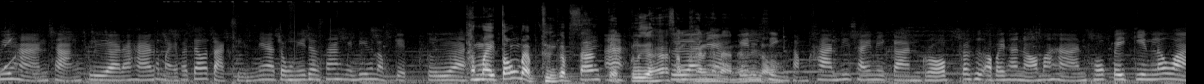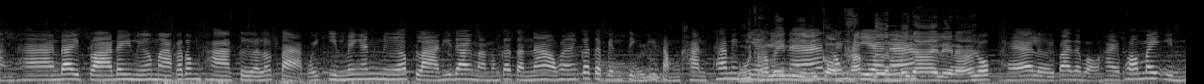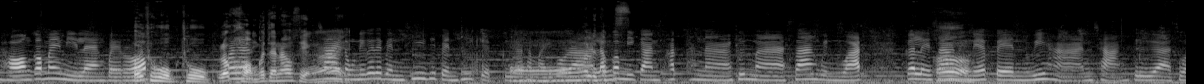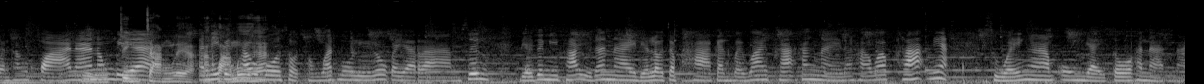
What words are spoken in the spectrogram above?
วิหารฉางเกลือนะคะ สมัยพระเจ้าตากสินเนี่ยตรงนี้จะสร้างเป็นที่สำหรับเก็บเกลือ ทำไมต้องแบบถึงกับสร้างเก็บอะเกลือฮะเกลือสำคัญขเนี่ยนาดนั้นเป็นเลยเหรอ สิ่งสำคัญที่ใช้ในการรบ ก็คือเอาไปถนอมอาหารพกไปกินระหว่างทางได้ปลาได้เนื้อมาก็ต้องทาเกลือแล้วตากไว้กินไม่งั้นเนื้อปลาที่ได้มามันก็จะเน่าเพราะฉะนั้นก็จะเป็นสิ่งที่สำคัญถ้าไม่อุ๊มียอัถ้านไม่นี้มีนะนี่กองทัพบียร์เดินนะไม่ได้เลยนะ ลบแพ้เลยป้าจะบอกให้ เพราะไม่อิ่มท้องก็ไม่มีแรงไปรเอ้ยบถูกถูกแล้วเพราะขฉะนั้นองก็จะเน่าเสียง่ายใช่ตรงนี้ก็จะเป็นที่ที่เป็นที่เก็บเกลืออ๋อสมัยโบราณเลยต้องแล้วก็มีการพัฒนาขึ้นมาสร้างเป็นวัด ก็เลยสร้างเออ ตรงนี้เป็นวิหารฉางเกลือ ส่วนทางขวานะโโหน้องเบีจริยงร์ จังเลยอะอันนี้ขเป็วานมืพอระอุฮะ โบสถของวัดโมลีโลกยาราม ซึ่งเดี๋ยวจะมีพระอยู่ด้านใน เดี๋ยวเราจะพากันไปไหว้พระข้างในนะคะ ว่าพระเนี่ยสวยงามองค์ใหญ่โตขนาดไหน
